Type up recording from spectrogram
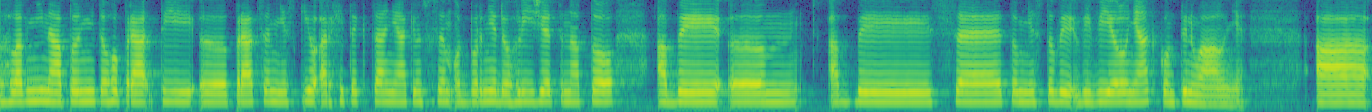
hlavní náplní toho prá, tý, práce městského architekta nějakým způsobem odborně dohlížet na to, aby, ehm, aby se to město vyvíjelo nějak kontinuálně a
